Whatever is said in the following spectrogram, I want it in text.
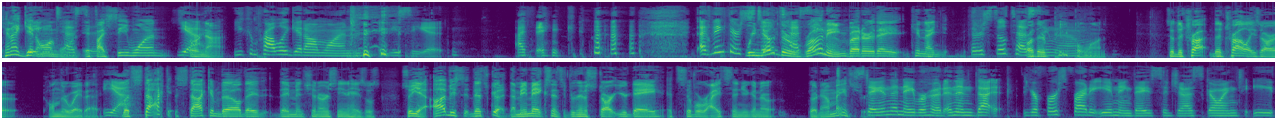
can I get on tested. one if I see one yeah. or not? You can probably get on one if you see it. I think. I think they're We know they're running, them. but are they? Can I? They're still testing. Are there people them. on? it? So the tro- the trolleys are on their way back. Yeah. But Stock Stock and Belle, they they mention Ernestine and Hazel's. So yeah, obviously that's good. I mean, it makes sense. If you're going to start your day at civil rights, then you're going to go down Main Street. stay in the neighborhood and then that your first friday evening they suggest going to eat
